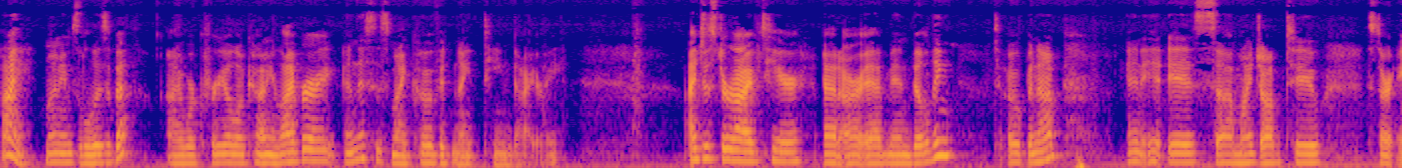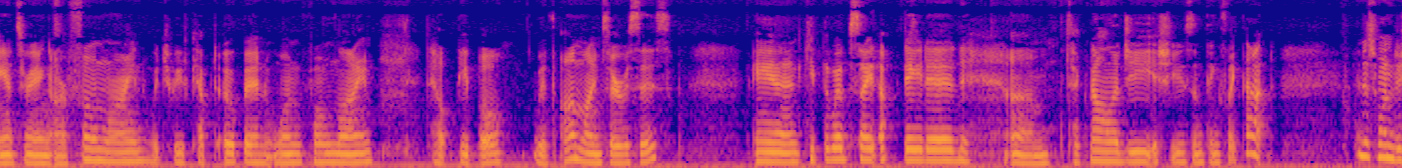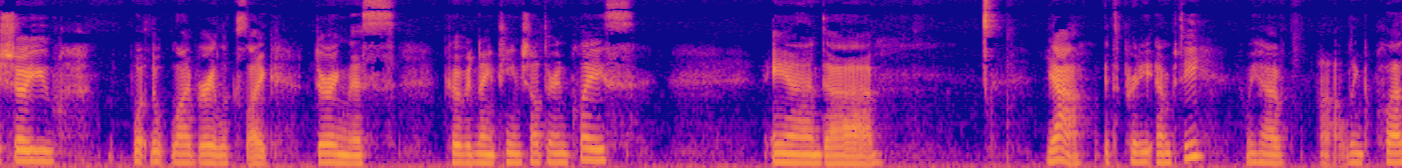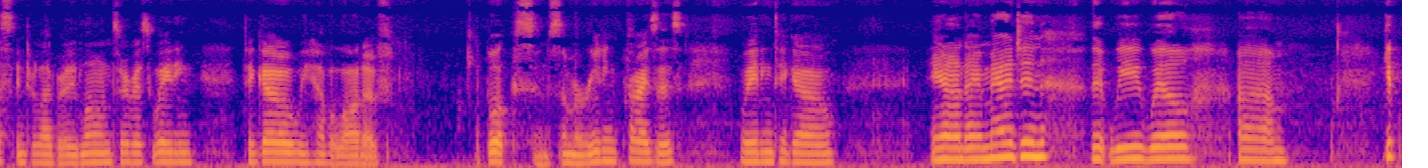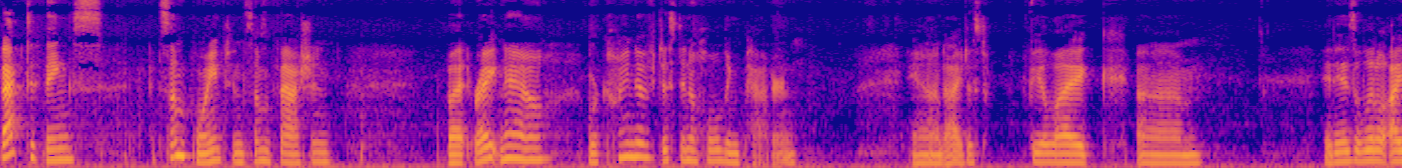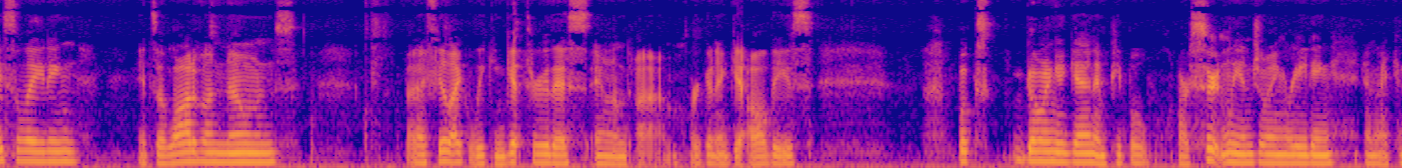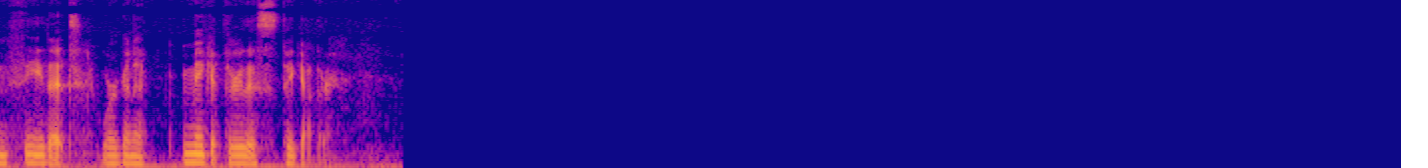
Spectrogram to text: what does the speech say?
Hi, my name is Elizabeth. I work for Yolo County Library and this is my COVID-19 diary. I just arrived here at our admin building to open up and it is uh, my job to start answering our phone line, which we've kept open, one phone line to help people with online services and keep the website updated, um, technology issues and things like that. I just wanted to show you what the library looks like during this COVID-19 shelter in place. And uh, yeah, it's pretty empty. We have uh, Link Plus interlibrary loan service waiting to go. We have a lot of books and summer reading prizes waiting to go. And I imagine that we will um, get back to things at some point in some fashion. But right now, we're kind of just in a holding pattern. And I just feel like um, it is a little isolating. It's a lot of unknowns. But I feel like we can get through this and um, we're going to get all these books going again and people are certainly enjoying reading and I can see that we're going to make it through this together.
